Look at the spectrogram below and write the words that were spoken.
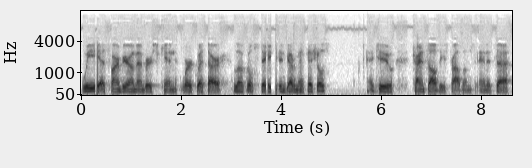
we as Farm Bureau members can work with our local, state, and government officials to try and solve these problems. And it's uh,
